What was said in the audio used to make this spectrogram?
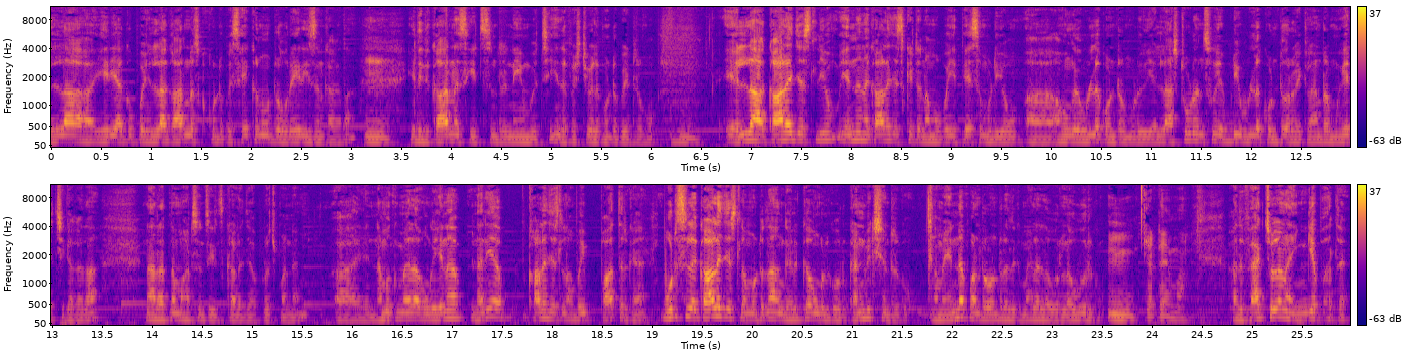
எல்லா ஏரியாவுக்கும் போய் எல்லா கார்னர்ஸ்க்கும் கொண்டு போய் சேர்க்கணுன்ற ஒரே ரீசனுக்காக தான் இதுக்கு கார்னர் சீட்ஸ்ன்ற நேம் வச்சு இந்த ஃபெஸ்டிவலை கொண்டு போயிட்டு இருக்கோம். எல்லா காலேஜஸ்லையும் என்னென்ன காலேஜஸ் கிட்ட நம்ம போய் பேச முடியும் அவங்கள உள்ளே கொண்டு வர முடியும் எல்லா ஸ்டூடெண்ட்ஸும் எப்படி உள்ளே கொண்டு வர வைக்கலான்ற முயற்சிக்காக தான் நான் Ratnam arts and science college approach பண்ணேன். நமக்கு மேலே அவங்க ஏன்னா நிறைய காலேஜஸ்ல நான் போய் பார்த்துருக்கேன். ஒரு சில காலேஜஸ்ல மட்டும்தான் அங்கே இருக்க அவங்களுக்கு ஒரு கன்விக்ஷன் இருக்கும். நம்ம என்ன பண்ணுறோன்றதுக்கு மேலே ஒரு லவ் இருக்கும். கட்டாயமா. அது ஃபேக்சுவலாக நான் இங்கே பார்த்தேன்.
